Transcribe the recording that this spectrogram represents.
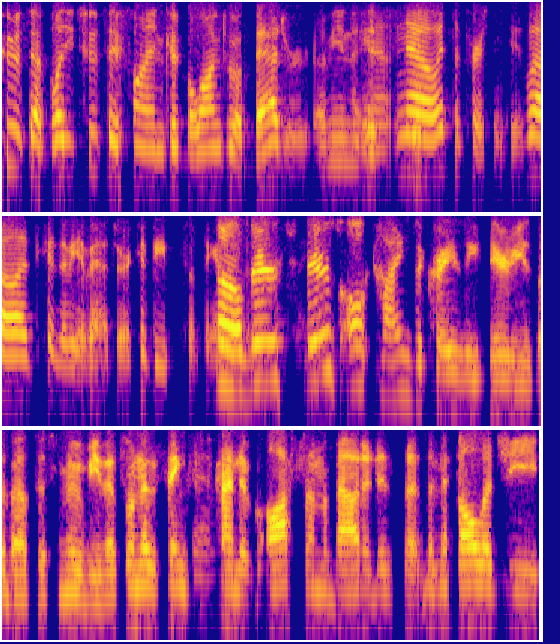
tooth, that bloody tooth they find, could belong to a badger. I mean, Yeah. it's, No, it's a person tooth. Well, it couldn't be a badger. It could be something Oh, else. there's there's all kinds of crazy theories about this movie. That's one of the things Yeah. that's kind of awesome about it is that the mythology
